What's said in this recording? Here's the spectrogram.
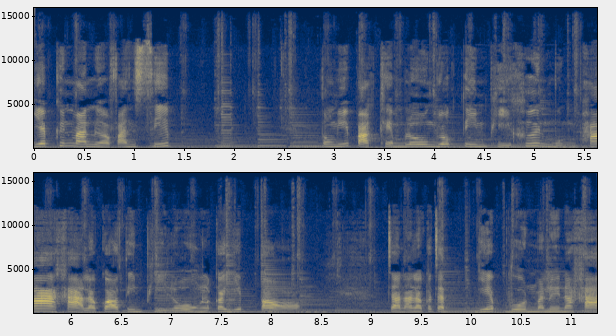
เย็บขึ้นมาเหนือฟันซิป ตรงนี้ปักเข็มลงยกตีนผีขึ้นหมุนผ้าค่ะ แล้วก็เอาตีนผีลงแล้วก็เย็บต่อ จากนั้นเราก็จะเย็บวนมาเลยนะคะ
